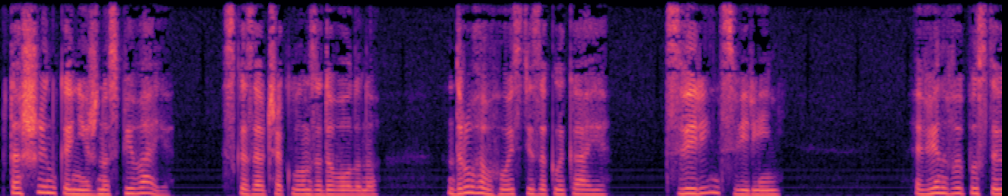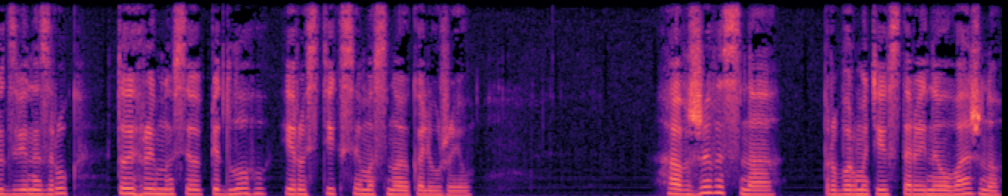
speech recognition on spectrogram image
Пташинка ніжно співає, сказав чаклун задоволено. Друга в гості закликає Цвірінь, цвірінь. Він випустив дзвін із рук, той гримнувся об підлогу і розтікся масною калюжею. А вже весна, пробурмотів старий неуважно,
